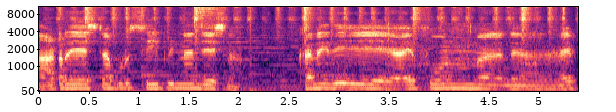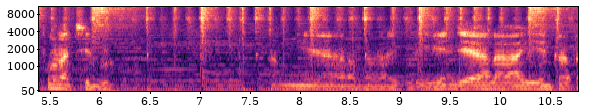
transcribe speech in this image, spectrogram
ఆర్డర్ చేసేటప్పుడు సిపిన్ అని చేసిన. కానీ ఇది ఐఫోన్ ఐఫోన్ వచ్చింది. ఇప్పుడు ఏం చేయాలా? ఏం కథ?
